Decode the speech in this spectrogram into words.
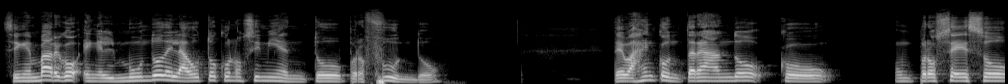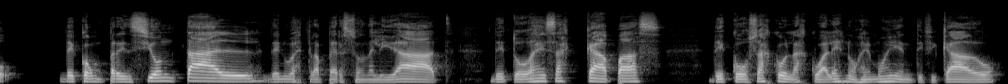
Sin embargo, en el mundo del autoconocimiento profundo, te vas encontrando con un proceso de comprensión tal de nuestra personalidad, de todas esas capas de cosas con las cuales nos hemos identificado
